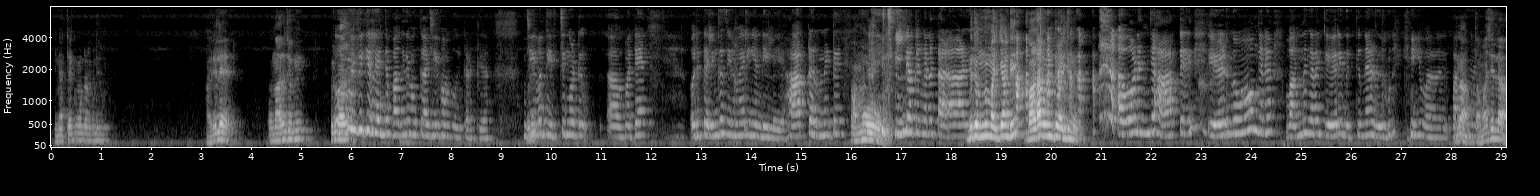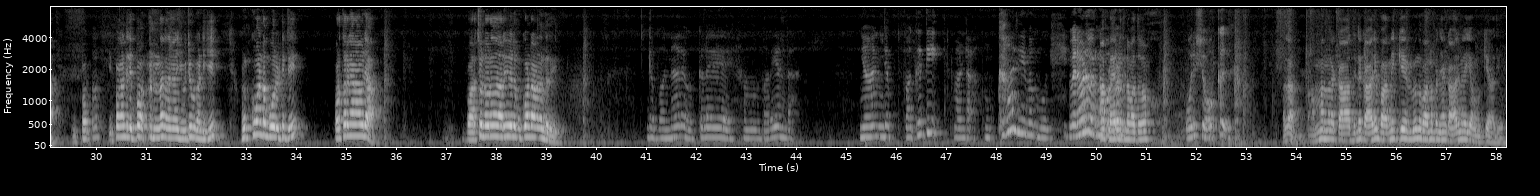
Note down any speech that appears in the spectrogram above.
പിന്നെ അറ്റാക്ക് കൊണ്ട് നടക്കേണ്ടി വരും. ഒരു പാ- ഓർമ്മിപ്പിക്കല്ലേ എന്റെ പകുതി മുക്കാ ജീവൻ പോയി കിടക്കുക. ജീവൻ തിരിച്ചിങ്ങോട്ട് മറ്റേ ഒരു തെലുങ്ക് സിനിമയിൽ കണ്ടില്ലേ? ഹാർട്ട് എറിഞ്ഞിട്ട് ചില്ലൊക്കെ ഇങ്ങനെ എന്നിട്ടൊന്നും മരിക്കാണ്ട് വട വീണിട്ട് മരിക്കുന്നത് അതുകൊണ്ട് എന്റെ ഹാർട്ട് ഏടുന്നോ ഇങ്ങനെ വന്ന് ഇങ്ങനെ കേറി നിൽക്കുന്നേ ഉള്ളൂ. അല്ല തമാശല്ല ഇപ്പൊ ഇപ്പൊ കണ്ടില്ല ഇപ്പൊ ഇന്നലെ യൂട്യൂബ് കണ്ടിക്ക്. മുക്കുവണ്ടം പോലും ഇട്ടിട്ട് പുറത്തിറങ്ങാനാവില്ല. പറിച്ചുകൊണ്ട് വരുന്നത് അറിയില്ലല്ലോ മുക്കുവണ്ടാണെന്നുള്ളത്. എന്റെ പൊന്നാര മക്കളെ ഒന്നും പറയണ്ട. ഞാൻ എന്റെ പകുതി വേണ്ട. മുക്കാൽ ജീവൻ പോയി. ഇവനോട് ആ പ്ലെയർ പാത്തോ? ഒരു ഷോക്ക് അല്ല അമ്മ ഇന്നലെ അതിന്റെ കാര്യം പറഞ്ഞിക്കേ ഉള്ളൂ എന്ന് പറഞ്ഞപ്പോ ഞാൻ കാലിലേക്കാ നോക്കിയ ആദ്യം.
